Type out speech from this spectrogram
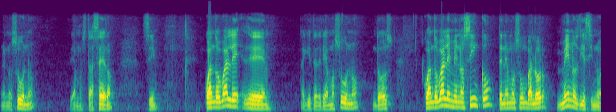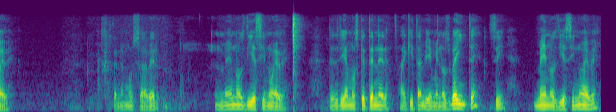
menos 1, digamos está 0, ¿sí? Cuando vale, eh, aquí tendríamos 1, 2, cuando vale menos 5 tenemos un valor menos 19. Tenemos, a ver, menos 19. Tendríamos que tener aquí también menos 20, ¿sí? Menos 19.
